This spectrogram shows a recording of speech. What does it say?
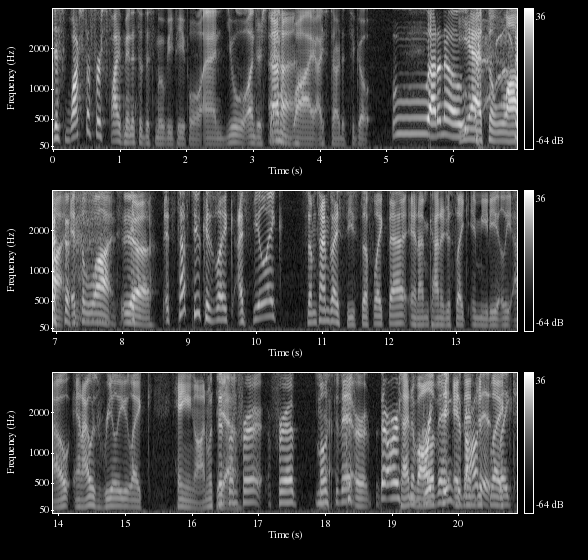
just watch the first five minutes of this movie, people, and you'll understand Uh-huh. why I started to go. Ooh, I don't know. yeah, it's a lot. It's a lot. Yeah. It's, it's tough too cuz like I feel like sometimes I see stuff like that and I'm kind of just like immediately out and I was really like hanging on with this Yeah. one for for a, most Yeah. of it or there are kind some of all great of it, things and then about just, it. like-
